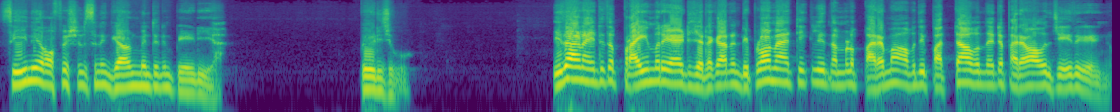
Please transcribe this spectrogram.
സീനിയർ ഓഫീഷ്യൽസിനും ഗവൺമെന്റിനും പേടിയാ. പേടിച്ചു പോകും ഇതാണ് അതിന്റെ പ്രൈമറി ആയിട്ട് ചെയ്യുന്നത് കാരണം ഡിപ്ലോമാറ്റിക്കലി നമ്മൾ പരമാവധി പറ്റാവുന്നതിന്റെ പരമാവധി ചെയ്തു കഴിഞ്ഞു.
